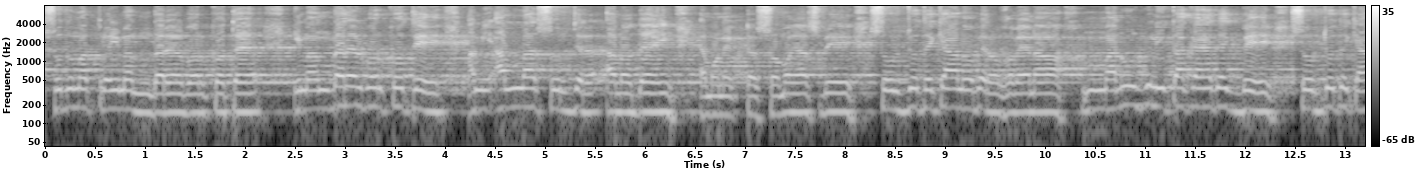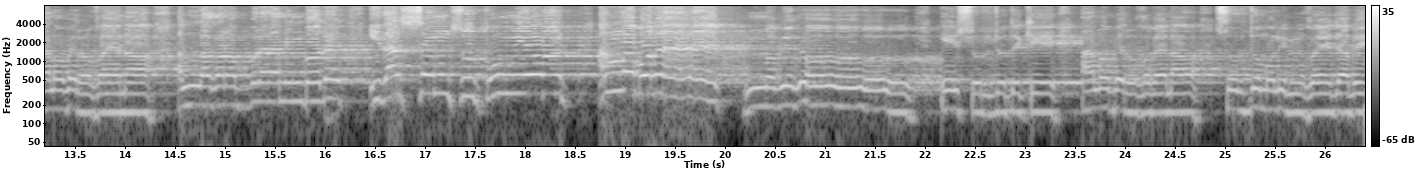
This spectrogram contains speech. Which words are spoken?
শুধুমাত্র ইমানদারের বরকতে। ইমানদারের বরকতে আমি আল্লাহ সূর্যের আলো দেই। এমন একটা সময় আসবে, সূর্য থেকে আলো বের হবে না। মানুষগুলি তাকায় দেখবে, সূর্য থেকে আলো বের হয় না। আল্লাহ রব্বুল আলামিন বলে আল্লাহ বলে এই সূর্য থেকে আলো বের হবে না, সূর্য মলিন হয়ে যাবে।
